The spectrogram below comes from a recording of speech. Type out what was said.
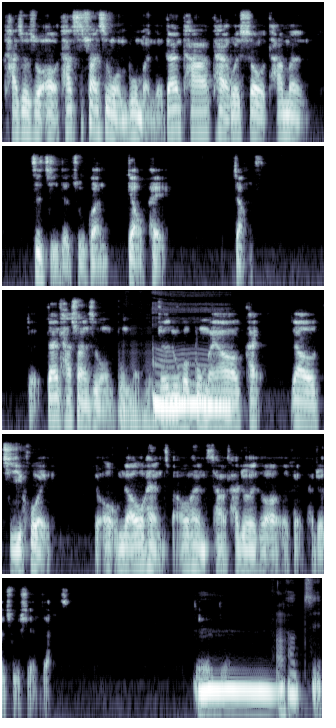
他就说哦，他是算是我们部门的，但是他他也会受他们自己的主管调配这样子。对，但是他算是我们部门的，就是如果部门要开要集会，就哦，我们叫 all hands 吧，all hands 他他就会说哦 OK，他就会出现这样子。对对嗯，了解。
